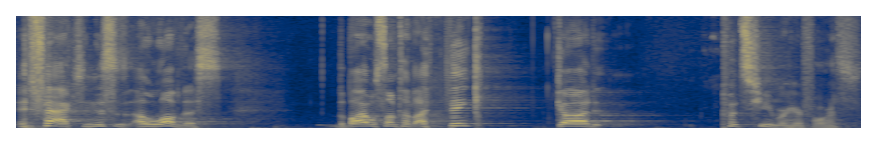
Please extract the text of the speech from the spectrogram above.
In fact, and this is, I love this. The Bible sometimes, I think God puts humor here for us.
